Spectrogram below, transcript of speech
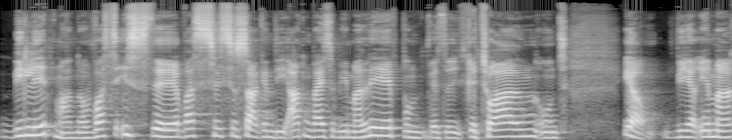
wie lebt man? Was ist, äh, was ist sozusagen die Art und Weise, wie man lebt und Ritualen und ja, wie immer,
